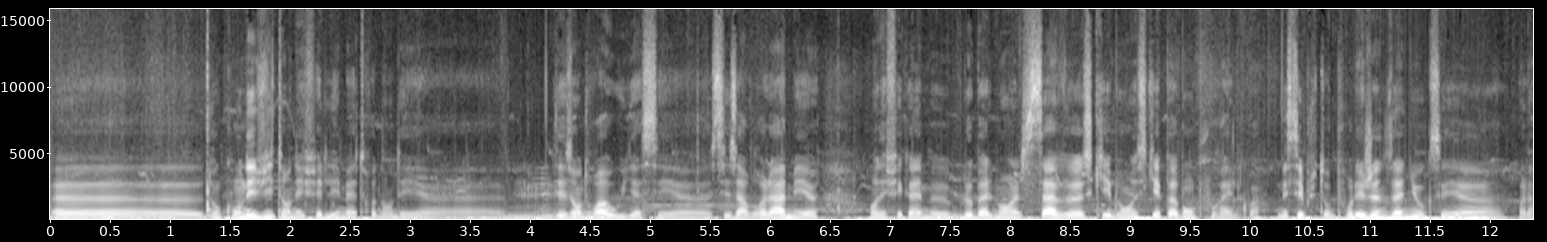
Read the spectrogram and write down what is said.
Donc on évite en effet de les mettre dans des, des endroits où il y a ces, ces arbres-là, mais en effet quand même globalement elles savent ce qui est bon et ce qui n'est pas bon pour elles. Quoi. Mais c'est plutôt pour les jeunes agneaux que c'est... voilà,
